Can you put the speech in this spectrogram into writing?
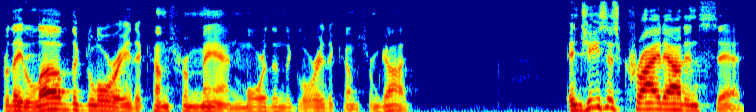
For they love the glory that comes from man more than the glory that comes from God. And Jesus cried out and said,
